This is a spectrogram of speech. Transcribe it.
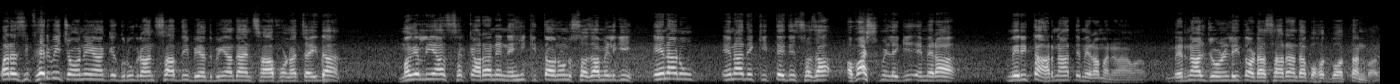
ਪਰ ਅਸੀਂ ਫਿਰ ਵੀ ਚਾਹੁੰਦੇ ਹਾਂ ਕਿ ਗੁਰੂ ਗ੍ਰੰਥ ਸਾਹਿਬ ਦੀ ਬੇਅਦਬੀਆਂ ਦਾ ਇਨਸਾਫ ਹੋਣਾ ਚਾਹੀਦਾ। ਮਗਰਲੀਆਂ ਸਰਕਾਰਾਂ ਨੇ ਨਹੀਂ ਕੀਤਾ, ਉਹਨਾਂ ਨੂੰ ਸਜ਼ਾ ਮਿਲੇਗੀ ਇਹਨਾਂ ਨੂੰ, ਇਹਨਾਂ ਦੇ ਕੀਤੇ ਦੀ ਸਜ਼ਾ ਅਵਸ਼ ਮਿਲੇਗੀ। ਇਹ ਮੇਰਾ, ਮੇਰੀ ਧਾਰਨਾ ਤੇ ਮੇਰਾ ਮੰਨਣਾ ਵਾ। ਮੇਰੇ ਨਾਲ ਜੁੜਨ ਲਈ ਤੁਹਾਡਾ ਸਾਰਿਆਂ ਦਾ ਬਹੁਤ ਬਹੁਤ ਧੰਨਵਾਦ।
